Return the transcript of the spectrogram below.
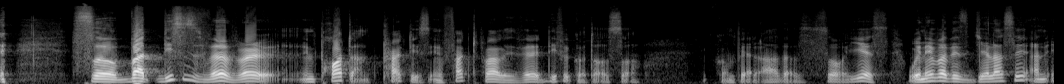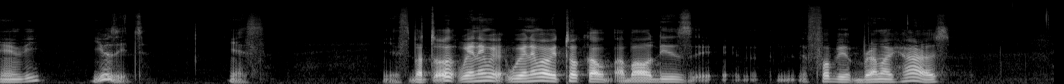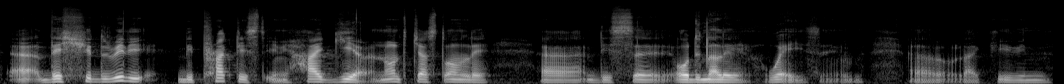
so, but this is very, very important practice. In fact, probably very difficult also compared to others. So, yes, whenever there's jealousy and envy, use it. Yes. Yes, but uh, whenever, whenever we talk about these uh, phobia Brahma uh, they should really be practiced in high gear, not just only these uh, ordinary ways, uh, like even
